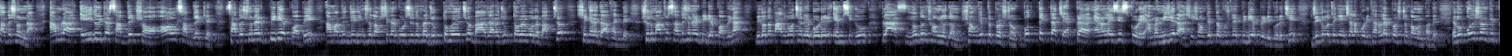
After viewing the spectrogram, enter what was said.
সাজেশন না, আমরা এই দুইটা সাবজেক্ট সহ অল সাবজেক্টের সাজেশনের পিডিএফ কপি আমাদের যে তিনশো দশ টাকার কোর্সে তোমরা যুক্ত হয়েছো বা যারা যুক্ত হবে বলে ভাবছ, সেখানে দেওয়া থাকবে। শুধুমাত্র সাজেশনের পিডিএফ কপি না, বিগত পাঁচ বছরের বোর্ডের এমসিকিউ প্লাস নতুন সংযোজন, সংক্ষিপ্ত প্রশ্ন, প্রত্যেকটা চ্যাপ্টার অ্যানালাইসিস করে আমরা নিজেরা সেই সংক্ষিপ্ত প্রশ্নের পিডিএফ রেডি করেছি, যেগুলো থেকে ইনশাল্লাহ পরীক্ষার হলে প্রশ্ন কমন পাবে। এবং ওই সংক্ষিপ্ত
